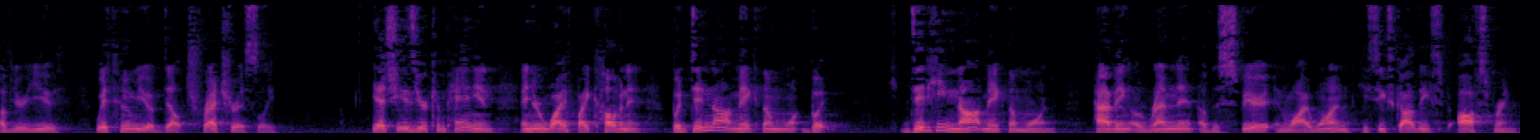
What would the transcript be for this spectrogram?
of your youth, with whom you have dealt treacherously. Yet she is your companion and your wife by covenant, but did not make them one, but did he not make them one, having a remnant of the spirit, and why one? He seeks godly offspring.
